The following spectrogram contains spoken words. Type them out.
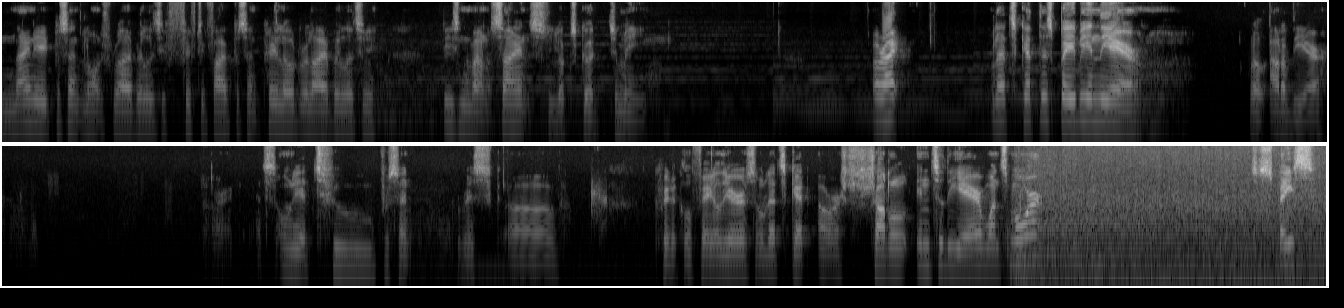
Ninety-eight percent launch reliability, fifty-five percent payload reliability, decent amount of science, looks good to me. Alright, let's get this baby in the air. Well, out of the air. Alright, it's only a 2% risk of critical failure, so let's get our shuttle into the air once more. To space.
